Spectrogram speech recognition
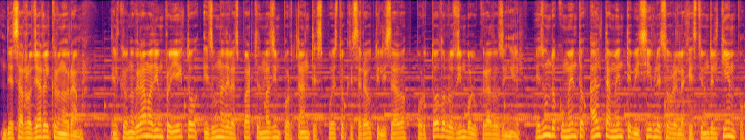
Desarrollar el cronograma. El cronograma de un proyecto es una de las partes más importantes, puesto que será utilizado por todos los involucrados en él. Es un documento altamente visible sobre la gestión del tiempo,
